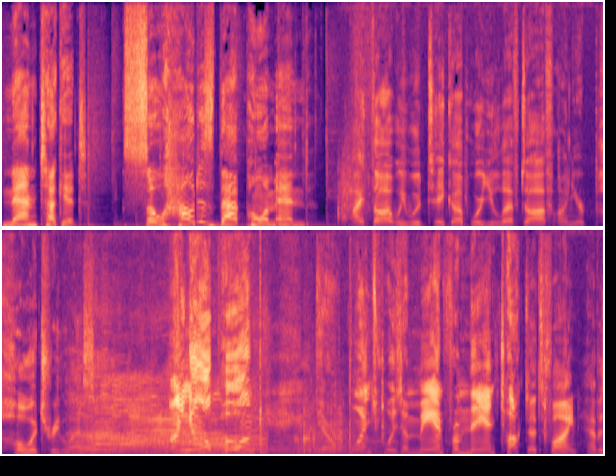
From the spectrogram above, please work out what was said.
Nantucket. So, how does that poem end? I thought we would take up where you left off on your poetry lesson. I know a poem. There once was a man from Nantucket. That's fine. Have a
